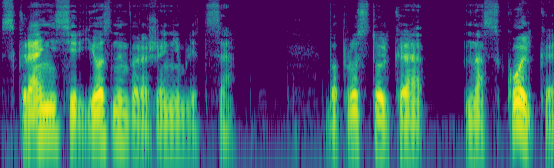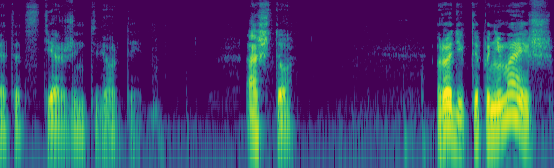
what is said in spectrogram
с крайне серьезным выражением лица. Вопрос только, насколько этот стержень твердый. А что? Родик, ты понимаешь,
